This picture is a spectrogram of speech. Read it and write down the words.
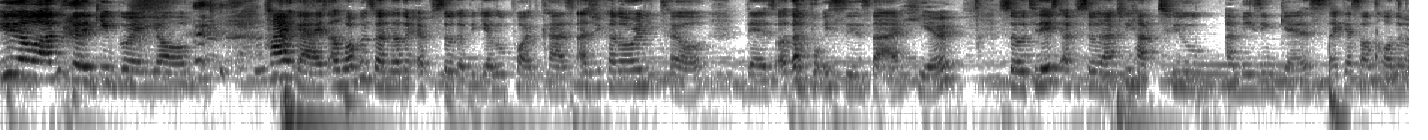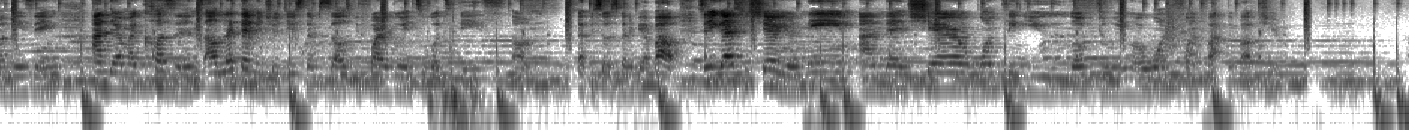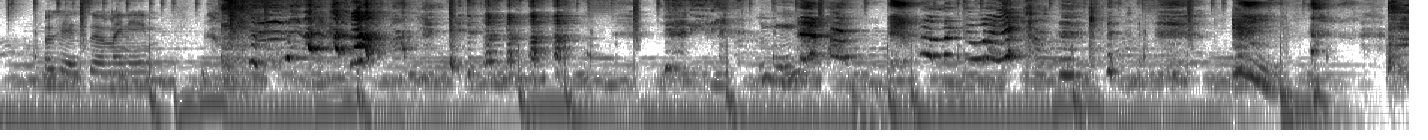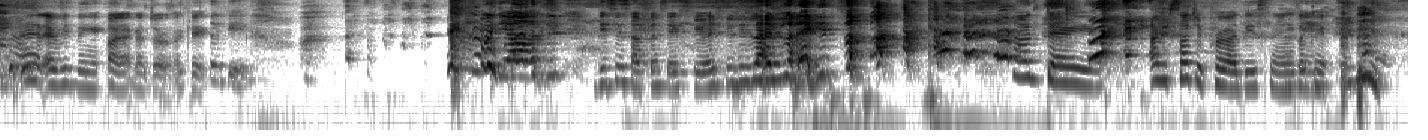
You know what? I'm just gonna keep going, y'all. Hi guys, and welcome to another episode of the Yellow Podcast. As you can already tell, there's other voices that are here. So today's episode, I actually have two amazing guests. I guess I'll call them amazing, and they're my cousins. I'll let them introduce themselves before I go into what today's um, episode is to be about. So you guys should share your name and then share one thing you love doing or one fun fact about you. Okay, so my name. I looked away. I had everything. Oh, not control. Okay. Okay. Yo, this is her first experience in the limelight. How dare you? I'm such a pro at these things. Okay. Okay.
